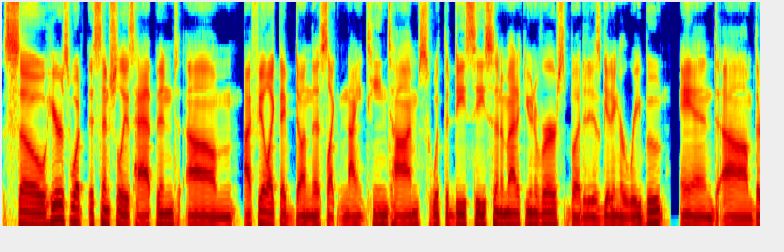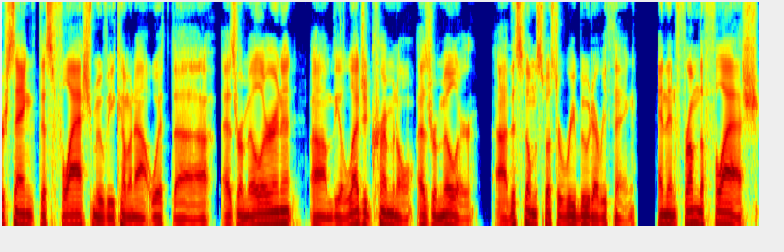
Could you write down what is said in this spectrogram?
So here's what essentially has happened. Um, I feel like they've done this like 19 times with the DC cinematic universe, but it is getting a reboot. And um, they're saying that this Flash movie coming out with uh, Ezra Miller in it, um, the alleged criminal Ezra Miller, uh, this film is supposed to reboot everything and then from the Flash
